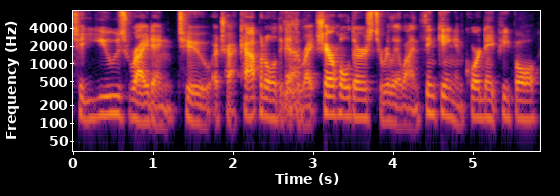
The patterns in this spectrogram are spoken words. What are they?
to use writing to attract capital, to get Yeah. the right shareholders, to really align thinking and coordinate people.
